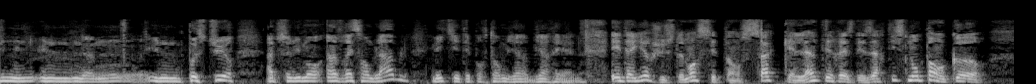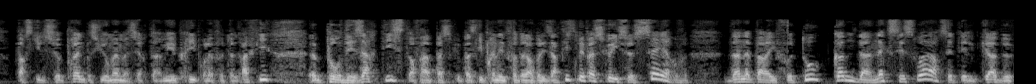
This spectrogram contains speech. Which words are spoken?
une, une, euh, une posture absolument invraisemblable, mais qui était pourtant bien, bien réelle. Et d'ailleurs, justement, c'est en ça qu'elle intéresse des artistes, non pas encore parce qu'ils se prennent, parce qu'ils ont même un certain mépris pour la photographie, euh, pour des artistes, enfin parce que parce qu'ils prennent des photographes pour des artistes, mais parce qu'ils se servent d'un appareil photo comme d'un accessoire. C'était le cas de,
